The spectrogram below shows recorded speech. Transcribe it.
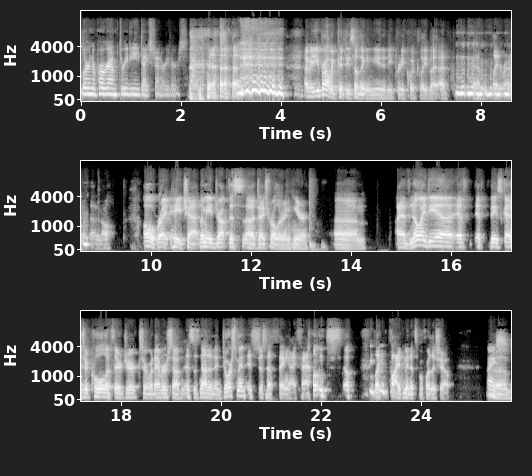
Learn to program 3D dice generators. I mean, you probably could do something in Unity pretty quickly, but I, I haven't played around with that at all. Oh, right. Hey, chat. Let me drop this uh, dice roller in here. Um, I have no idea if if these guys are cool, if they're jerks or whatever. So this is not an endorsement. It's just a thing I found. so like five minutes before the show. Nice. Um,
